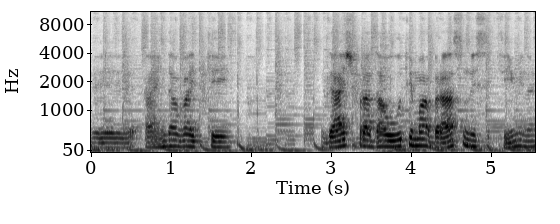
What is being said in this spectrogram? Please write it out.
é, ainda vai ter gás para dar o último abraço nesse time, né?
